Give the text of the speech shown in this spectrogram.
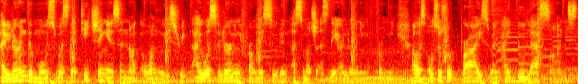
I learned the most was that teaching is not a one-way street. I was learning from my student as much as they are learning from me. I was also surprised when I do lessons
